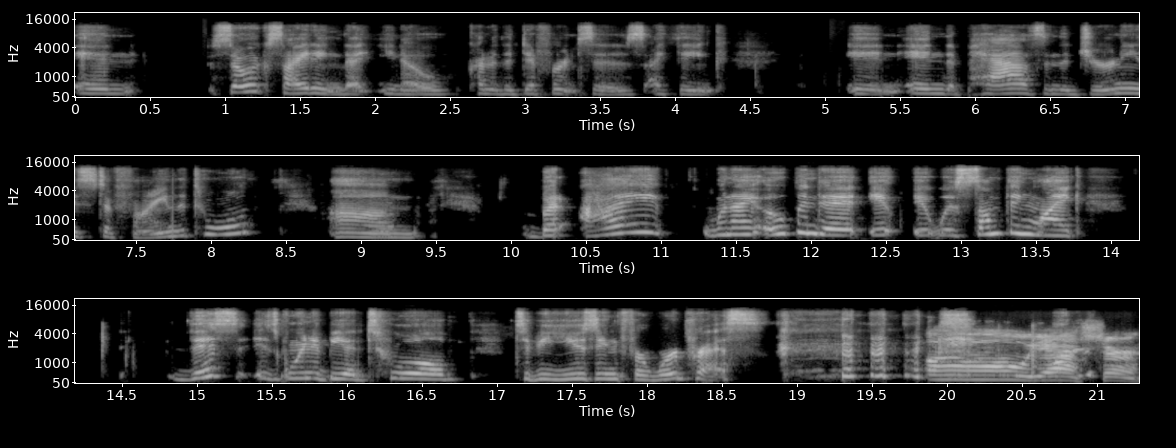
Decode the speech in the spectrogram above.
and so exciting that you know kind of the differences i think in in the paths and the journeys to find the tool um yeah. but i when i opened it it it was something like this is going to be a tool to be using for WordPress. oh yeah, sure.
